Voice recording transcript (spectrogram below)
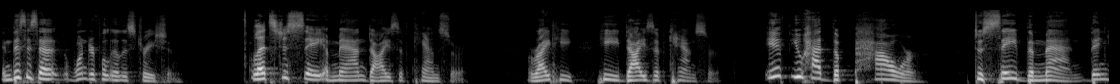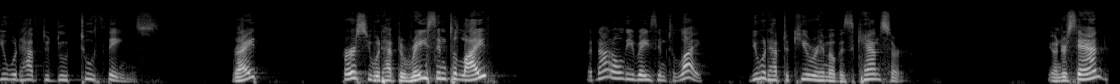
And this is a wonderful illustration. Let's just say a man dies of cancer. All right? He, he dies of cancer. If you had the power to save the man, then you would have to do two things. Right? First, you would have to raise him to life, but not only raise him to life, you would have to cure him of his cancer. You understand?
